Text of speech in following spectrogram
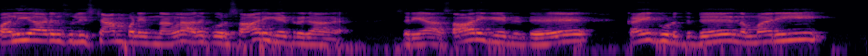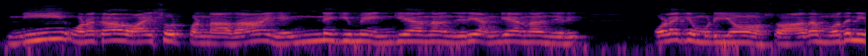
பலியாடுன்னு சொல்லி ஸ்டாம்ப் பண்ணியிருந்தாங்களா? அதுக்கு ஒரு சாரி கேட்டிருக்காங்க. சரியா? சாரி கேட்டுட்டு கை கொடுத்துட்டு இந்த மாதிரி நீ உனக்காக வாய்ஸ் அவுட் பண்ணாதான் என்றைக்குமே எங்கேயா இருந்தாலும் சரி அங்கேயா இருந்தாலும் சரி உழைக்க முடியும். ஸோ அதை முத நீ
